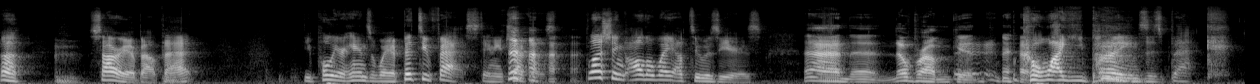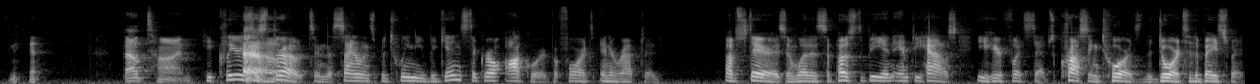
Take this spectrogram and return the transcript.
Uh, sorry about that. You pull your hands away a bit too fast, and he chuckles, blushing all the way up to his ears. Ah, n- no problem, kid. Kawaii Pines is back. Yeah. About time. He clears his throat, and the silence between you begins to grow awkward before it's interrupted. Upstairs, in what is supposed to be an empty house, you hear footsteps crossing towards the door to the basement.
